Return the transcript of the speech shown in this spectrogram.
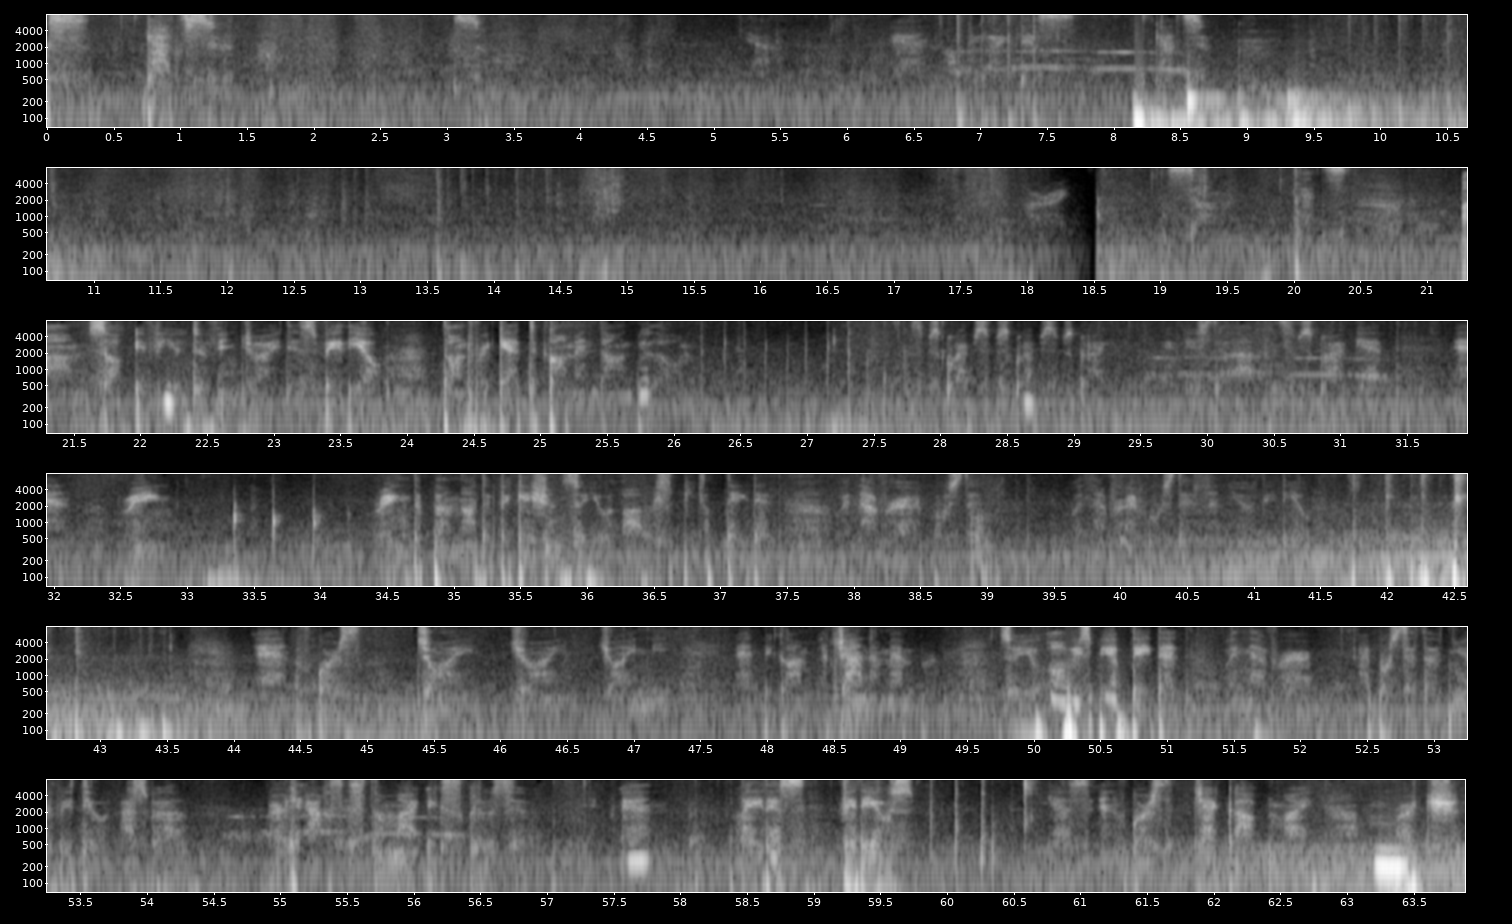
Thanks. and latest videos. Yes, and of course, check out my merch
